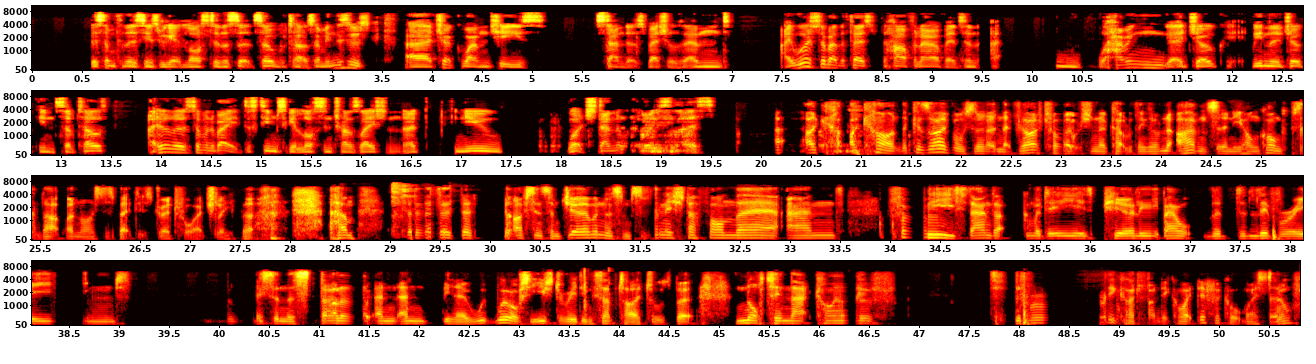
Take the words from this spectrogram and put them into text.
there's something that seems to get lost in the subtitles. I mean, this was uh, Chuck Wan Cheese stand-up specials, and I watched about the first half an hour of it, and I, having a joke, reading a joke in subtitles, I don't know something about it. it just seems to get lost in translation. I, can you watch stand-up comedies like this? I, I can't because I've also on Netflix. I've tried watching a couple of things. I've not, I haven't seen any Hong Kong stand up, and I suspect it's dreadful actually. But um, the, the, I've seen some German and some Spanish stuff on there, and for me, stand-up comedy is purely about the delivery and this and the style, and and you know we're obviously used to reading subtitles, but not in that kind of. I think I'd find it quite difficult myself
